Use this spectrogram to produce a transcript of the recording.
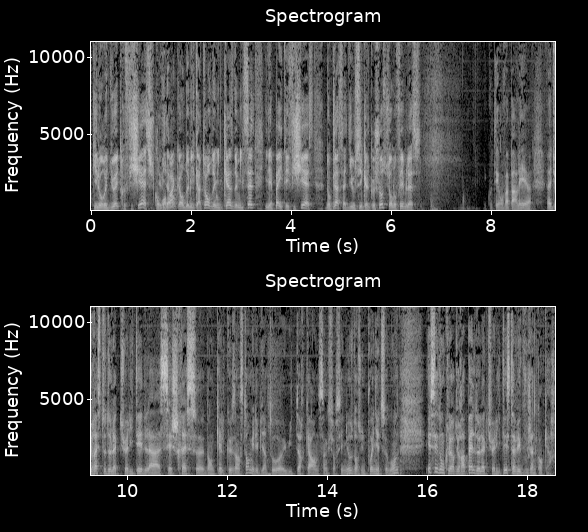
qu'il aurait dû être fichier S. Je ne comprends pas qu'en 2014, 2015, 2016, il n'ait pas été fichier S. Donc là, ça dit aussi quelque chose sur nos faiblesses. Écoutez, on va parler euh, du reste de l'actualité et de la sécheresse euh, dans quelques instants, mais il est bientôt 8h45 euh, sur CNews, dans une poignée de secondes. Et c'est donc l'heure du rappel de l'actualité. C'est avec vous, Jeanne Cancard.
